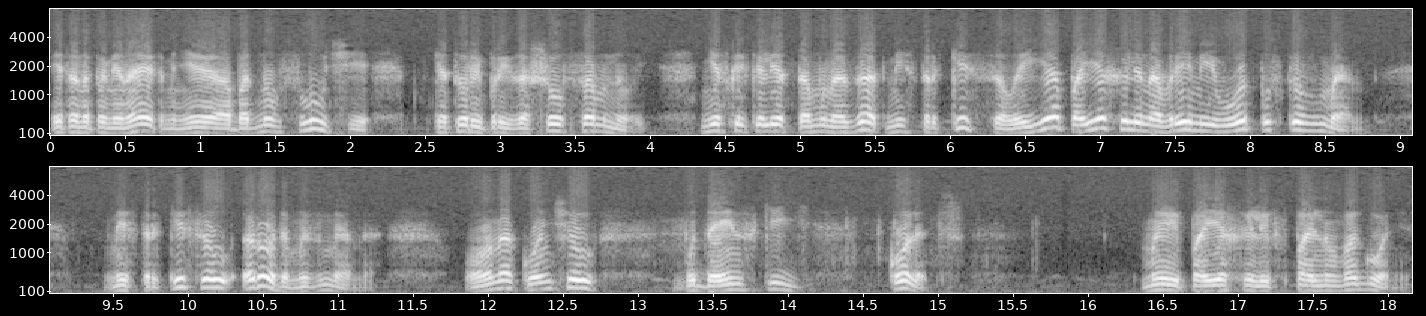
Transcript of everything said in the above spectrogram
Это напоминает мне об одном случае, который произошел со мной. Несколько лет тому назад мистер Киссел и я поехали на время его отпуска в Мэн. Мистер Киссел родом из Мэна. Он окончил Будейнский колледж. Мы поехали в спальном вагоне.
